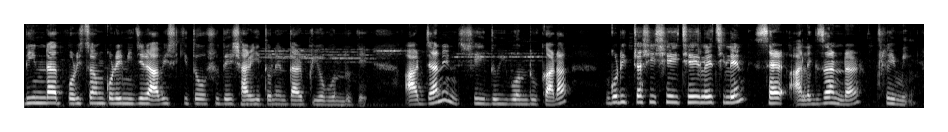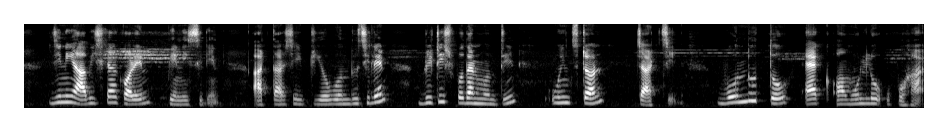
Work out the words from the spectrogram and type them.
দিনরাত পরিশ্রম করে নিজের আবিষ্কৃত ওষুধে সারিয়ে তোলেন তার প্রিয় বন্ধুকে। আর জানেন সেই দুই বন্ধু কারা? গরিব চাষি সেই ছেলে ছিলেন স্যার আলেকজান্ডার ফ্লেমিং, যিনি আবিষ্কার করেন পেনিসিলিন। আর তার সেই প্রিয় বন্ধু ছিলেন ব্রিটিশ প্রধানমন্ত্রী উইনস্টন চার্চিল। বন্ধুত্ব এক অমূল্য উপহার,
